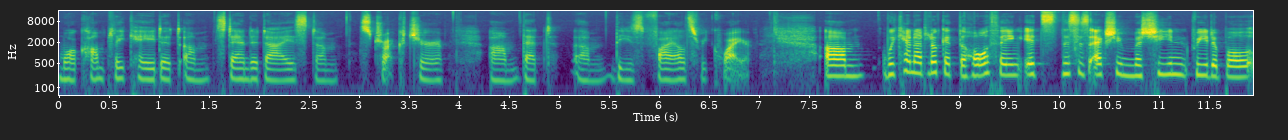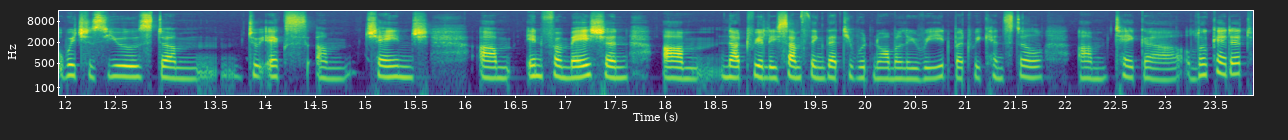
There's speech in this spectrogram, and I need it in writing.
more complicated, um, standardized um, structure um, that um, these files require. Um, we cannot look at the whole thing. It's This is actually machine readable, which is used to exchange um, information, um, not really something that you would normally read, but we can still um, take a look at it.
